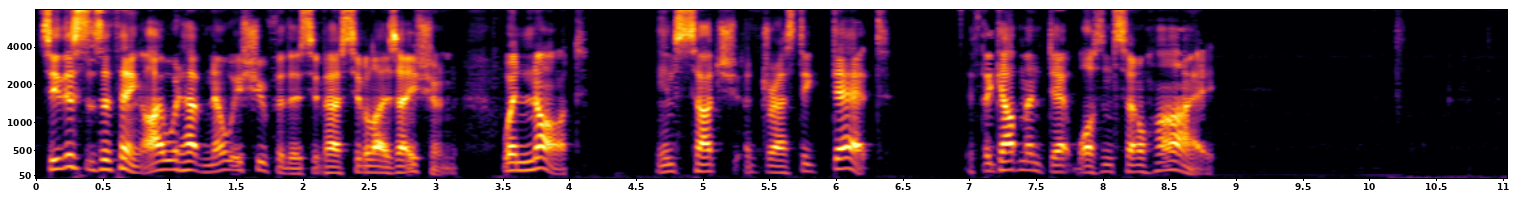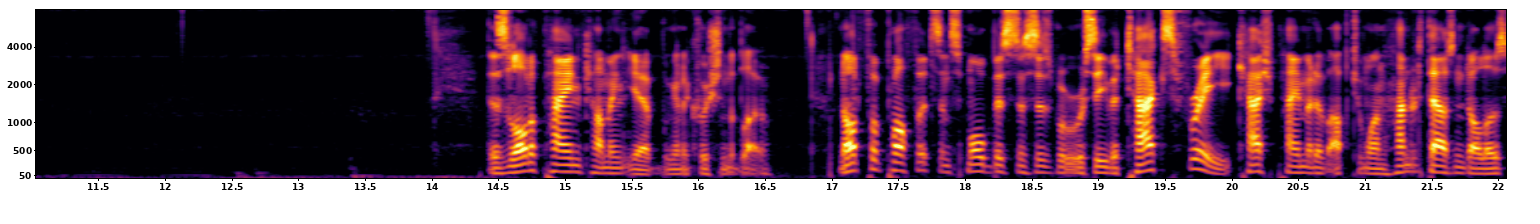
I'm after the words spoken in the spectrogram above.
See, this is the thing. I would have no issue for this if our civilization were not in such a drastic debt. If the government debt wasn't so high. There's a lot of pain coming. Yeah, we're going to cushion the blow. Not for profits and small businesses will receive a tax free cash payment of up to $100,000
